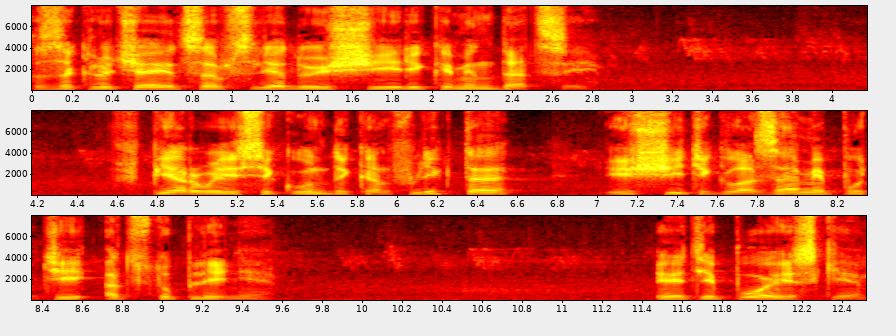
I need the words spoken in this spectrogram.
заключается в следующей рекомендации. В первые секунды конфликта ищите глазами пути отступления. Эти поиски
